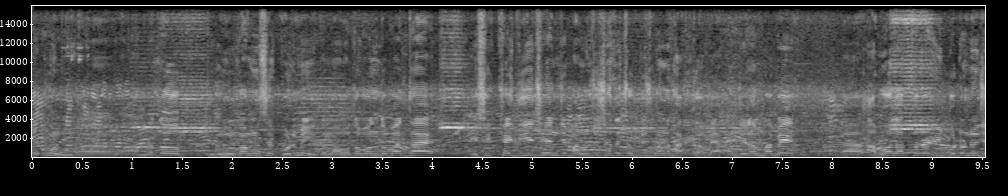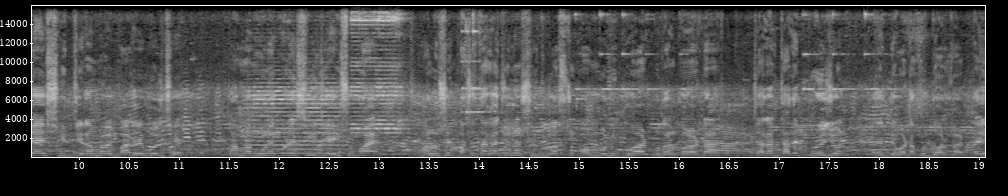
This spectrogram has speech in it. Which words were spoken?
দেখুন আমরা তো তৃণমূল কংগ্রেসের কর্মী তো মমতা বন্দ্যোপাধ্যায় এই শিক্ষাই দিয়েছেন যে মানুষের সাথে চব্বিশ ঘণ্টা থাকতে হবে। এখন যেরমভাবে আবহাওয়া দপ্তরের রিপোর্ট অনুযায়ী শীত যেরমভাবে বাড়বে বলছে তো আমরা মনে করেছি যে এই সময় মানুষের পাশে থাকার জন্য শীতবস্ত্র কম্বল উপহার প্রদান করাটা যারা যাদের প্রয়োজন তাদের দেওয়াটা খুব দরকার। তাই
